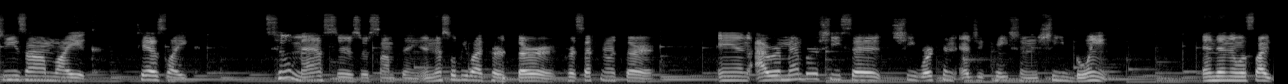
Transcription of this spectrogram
she's um like she has like two masters or something, and this will be like her third, her second or third. And I remember she said she worked in education. She blinked, and then it was like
